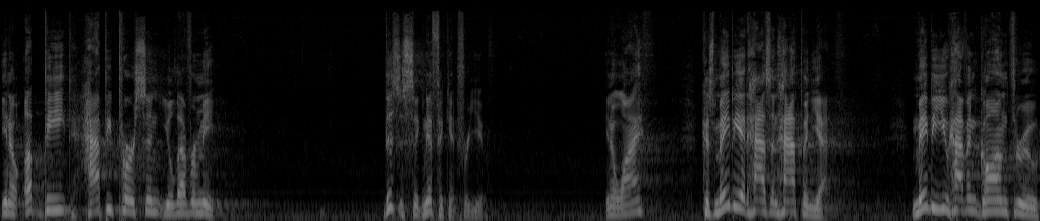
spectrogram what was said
you know, upbeat, happy person you'll ever meet. This is significant for you. You know why? Because maybe it hasn't happened yet. Maybe you haven't gone through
